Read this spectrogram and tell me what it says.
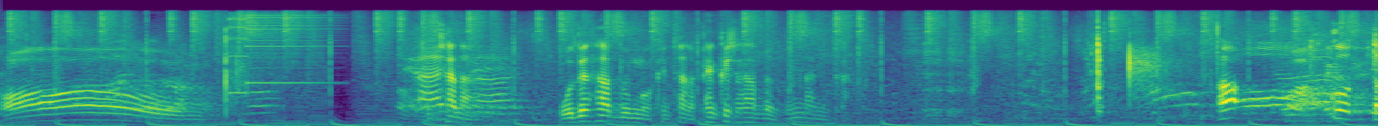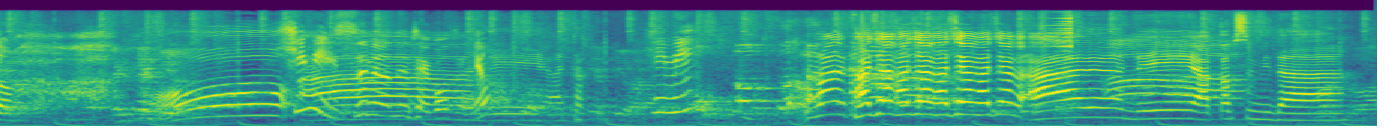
오. 괜찮아. 5대 4도 뭐 괜찮아. 뱅크샷 하면 끝나니까. 두껍다. 오, 힘이 있으면은 되거든요? 네, 안타. 힘이? 아, 가자, 가자, 가자, 가자. 아, 네, 아깝습니다.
